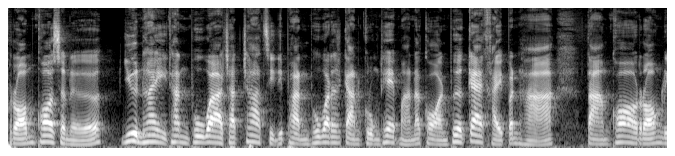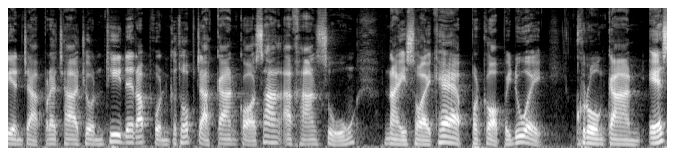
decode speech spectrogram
พร้อมข้อเสนอ ยื่นให้ท่านผู้ว่าชัดชาติสิทธิพันธ์ผู้ว่าราชการกรุงเทพมหานคร เพื่อแก้ไขปัญหา ตามข้อร้องเรียนจากประชาชนที่ได้รับผลกระทบจากการก่อสร้างอาคารสูง ในซอยแคบประกอบไปด้วย โครงการ S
